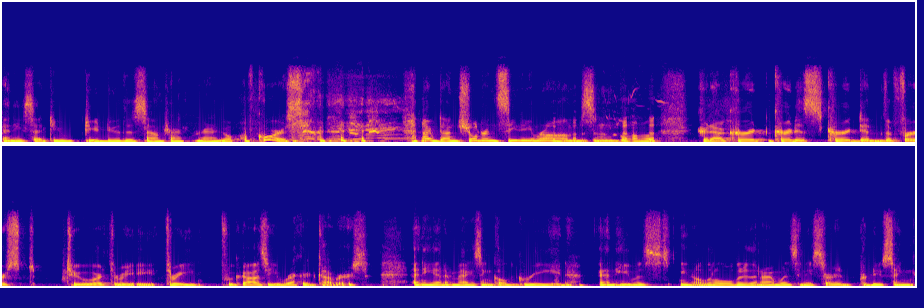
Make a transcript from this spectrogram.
and he said, "Do you do you do this soundtrack?" And I go, "Of course." I've done children's CD-ROMs and blah blah. Kurt, now Kurt, Kurt is Kurt did the first two or three three Fugazi record covers, and he had a magazine called Greed, and he was you know a little older than I was, and he started producing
